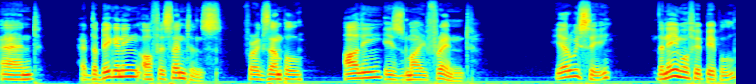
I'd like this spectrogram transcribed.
and at the beginning of a sentence. For example, Ali is my friend. Here we see the name of a people,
